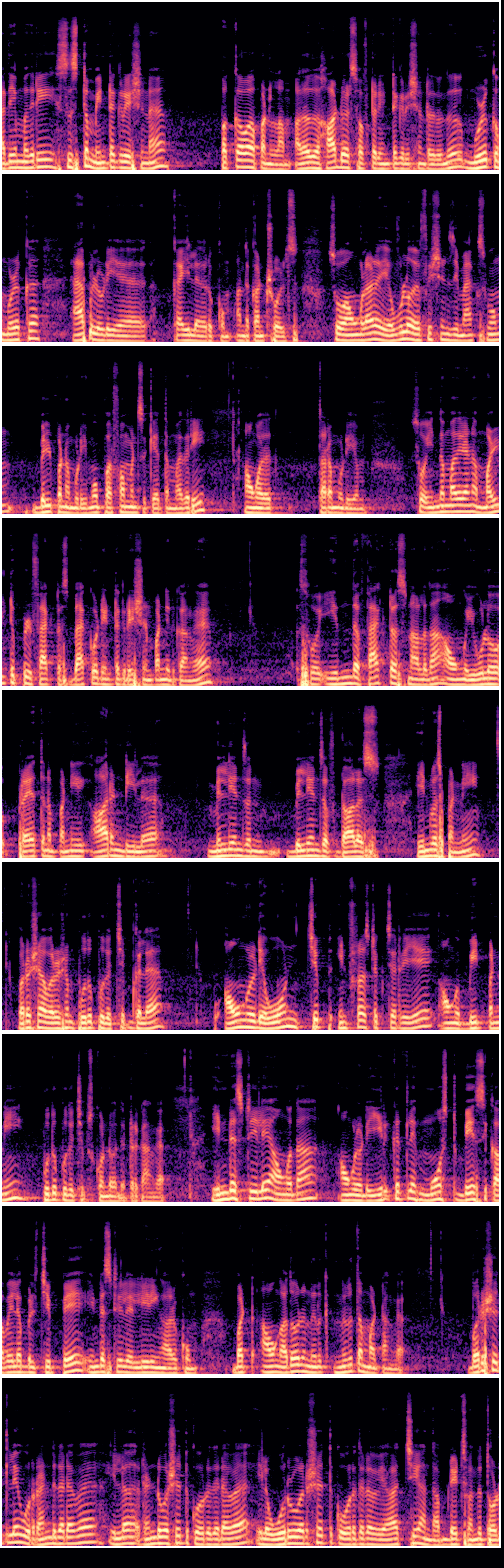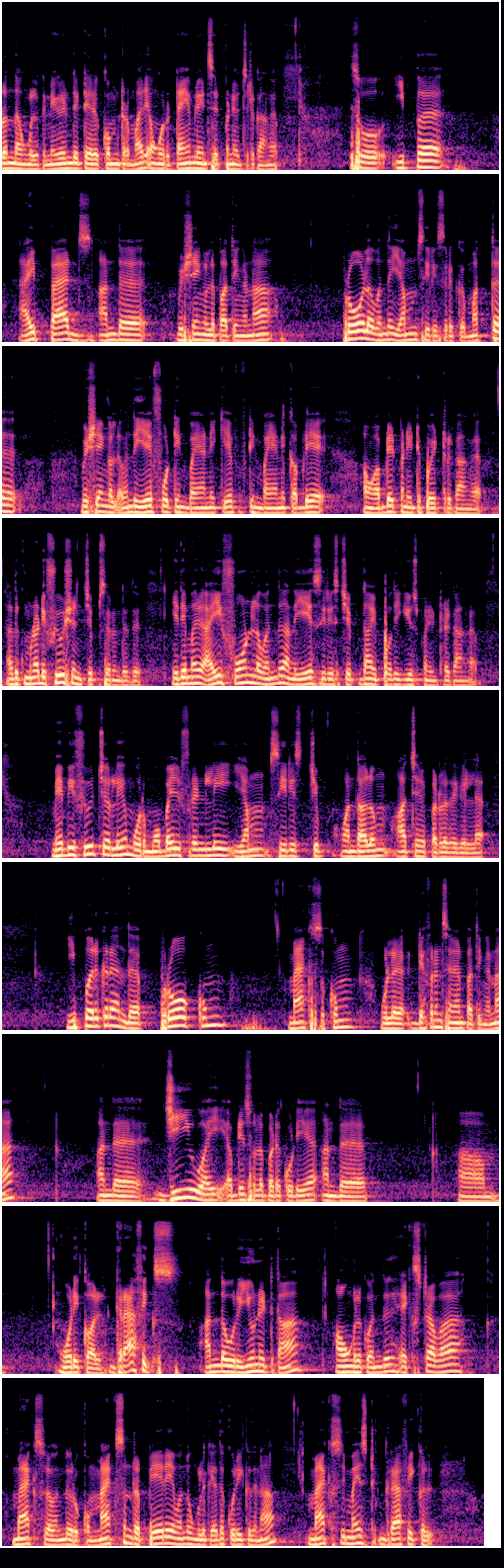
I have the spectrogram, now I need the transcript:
அதே மாதிரி சிஸ்டம் இன்டக்ரேஷனை பக்காவாக பண்ணலாம். அதாவது ஹார்ட்வேர் சாஃப்ட்வேர் இன்டெகிரேஷன்றது வந்து முழுக்க முழுக்க ஆப்பிளுடைய கையில் இருக்கும் அந்த கண்ட்ரோல்ஸ் ஸோ அவங்களால எவ்வளோ எஃபிஷியன்சி மேக்ஸிமம் பில்ட் பண்ண முடியுமோ பர்ஃபார்மன்ஸுக்கு ஏற்ற மாதிரி அவங்க அதை தர முடியும். ஸோ இந்த மாதிரியான மல்டிபிள் ஃபேக்டர்ஸ் பேக்வர்ட் இன்டகிரேஷன் பண்ணியிருக்காங்க ஸோ இந்த ஃபேக்டர்ஸ்னால தான் அவங்க இவ்வளோ பிரயத்தனம் பண்ணி ஆர்என்டியில் millions and billions of dollars invest பண்ணி வருஷா வருஷம் புது புது சிப்களை அவங்களுடைய ஓன் சிப் இன்ஃப்ராஸ்ட்ரக்சரையே அவங்க பீட் பண்ணி புது புது சிப்ஸ் கொண்டு வந்துட்டுருக்காங்க இண்டஸ்ட்ரியிலே அவங்க தான் அவங்களுடைய இருக்கிறதுலே மோஸ்ட் பேசிக் அவைலபிள் சிப்பே இண்டஸ்ட்ரியில் லீடிங்காக இருக்கும். பட் அவங்க அதோடு நிறு நிறுத்த மாட்டாங்க. வருஷத்துலேயே ஒரு ரெண்டு தடவை இல்லை ரெண்டு வருஷத்துக்கு ஒரு தடவை இல்லை ஒரு வருஷத்துக்கு ஒரு தடவையாச்சு அந்த அப்டேட்ஸ் வந்து தொடர்ந்து அவங்களுக்கு நிகழ்ந்துகிட்டே இருக்கும்ன்ற மாதிரி அவங்க ஒரு டைம் லைன் செட் பண்ணி வச்சுருக்காங்க. ஸோ இப்போ ஐபேட்ஸ் அந்த விஷயங்களில் பார்த்தீங்கன்னா ப்ரோவில் வந்து எம் சீரிஸ் இருக்குது மற்ற விஷயங்களில் வந்து A fourteen bionic A fifteen bionic அப்படியே அவங்க அப்டேட் பண்ணிட்டு போயிட்டுருக்காங்க. அதுக்கு முன்னாடி ஃபியூஷன் சிப்ஸ் இருந்தது. இதே மாதிரி ஐஃபோனில் வந்து அந்த ஏ சீரிஸ் சிப் தான் இப்போதைக்கு யூஸ் பண்ணிகிட்ருக்காங்க மேபி ஃப்யூச்சர்லேயும் ஒரு mobile friendly M series chip வந்தாலும் ஆச்சரியப்படுறதுக்கு இல்லை. இப்போ இருக்கிற அந்த ப்ரோக்கும் மேக்ஸுக்கும் உள்ள டிஃப்ரென்ஸ் என்னென்னு பார்த்தீங்கன்னா அந்த ஜியூஐ அப்படின்னு சொல்லப்படக்கூடிய அந்த ஓடிகால் கிராஃபிக்ஸ் அந்த ஒரு யூனிட் தான் அவங்களுக்கு வந்து எக்ஸ்ட்ராவாக மேக்ஸில் வந்து இருக்கும். மேக்ஸுன்ற பேரே வந்து உங்களுக்கு எதை குறிக்குதுன்னா மேக்ஸிமைஸ்ட் கிராஃபிக்கல்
